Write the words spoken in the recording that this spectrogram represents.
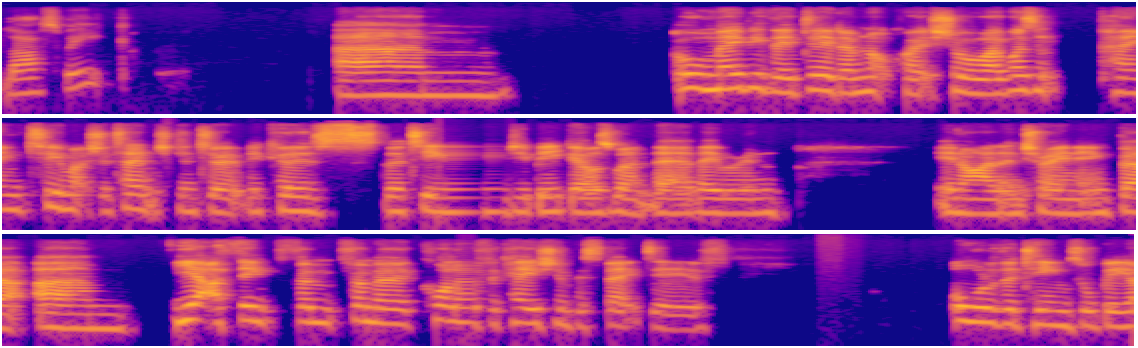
last week. Um, Oh, maybe they did. I'm not quite sure. I wasn't paying too much attention to it because the Team GB girls weren't there. They were in in Ireland training. But um, yeah, I think from from a qualification perspective, all of the teams will be.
